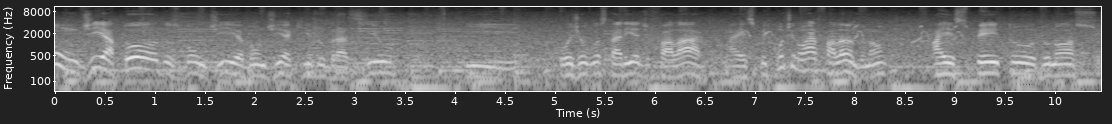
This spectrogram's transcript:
Bom dia a todos, bom dia, bom dia aqui do Brasil e hoje eu gostaria de falar a respeito, continuar falando, não? A respeito do nosso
